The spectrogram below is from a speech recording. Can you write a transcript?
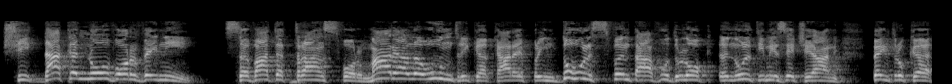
Și dacă nu vor veni, să vadă transformarea lăuntrică care prin Duhul Sfânt a avut loc în ultimii 10 ani, pentru că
